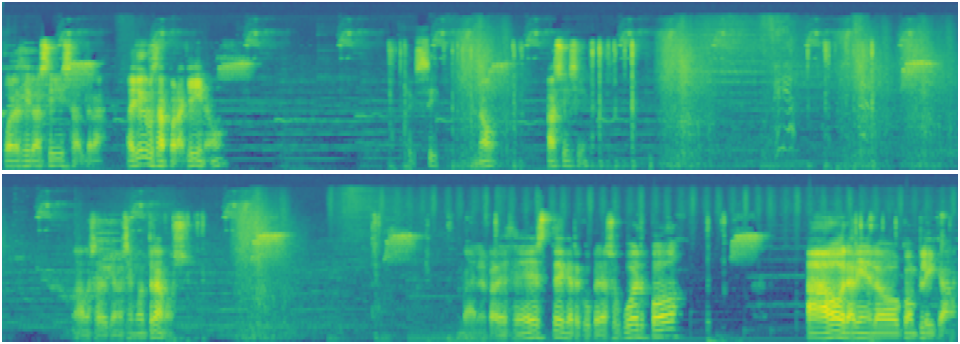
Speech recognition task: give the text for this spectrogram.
por decirlo así, saldrá. Hay que cruzar por aquí, ¿no? Sí. No. Ah, sí, sí. Vamos a ver qué nos encontramos. Vale, aparece este que recupera su cuerpo. Ahora viene lo complica.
